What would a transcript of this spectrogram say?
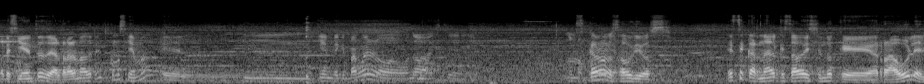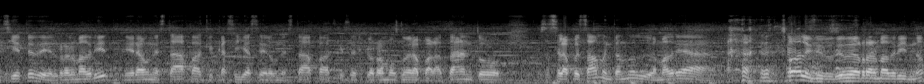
presidente del Real Madrid, ¿cómo se llama? El... Mm, ¿Quién? ¿Beckenbauer o no? Este, no me Sacaron los audios. Este carnal que estaba diciendo que Raúl, el 7 del Real Madrid, era una estafa, que Casillas era una estafa, que Sergio Ramos no era para tanto. O sea, se la estaba mentando la madre a, toda la institución del Real Madrid, ¿no?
